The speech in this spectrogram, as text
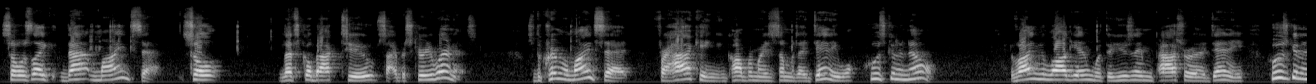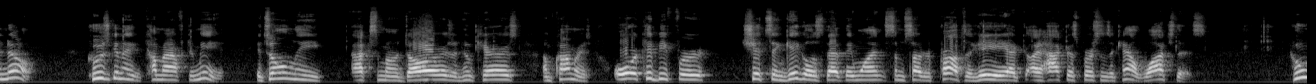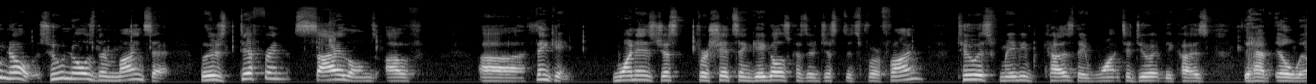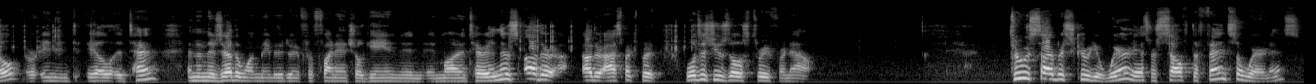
So it was like that mindset. So let's go back to cybersecurity awareness. So the criminal mindset for hacking and compromising someone's identity, well, who's going to know? If I can log in with their username and password and identity, who's going to know? Who's going to come after me? It's only X amount of dollars and who cares? I'm compromised. Or it could be for shits and giggles that they want some sort of props. Like, hey, I, I hacked this person's account. Watch this. Who knows? Who knows their mindset? But there's different silos of uh, thinking. One is just for shits and giggles because they're just it's for fun. Two is maybe because they want to do it because they have ill will or in, in, ill intent. And then there's the other one, maybe they're doing it for financial gain and, and monetary. And there's other other aspects, but we'll just use those three for now. Through cybersecurity awareness or self-defense awareness,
